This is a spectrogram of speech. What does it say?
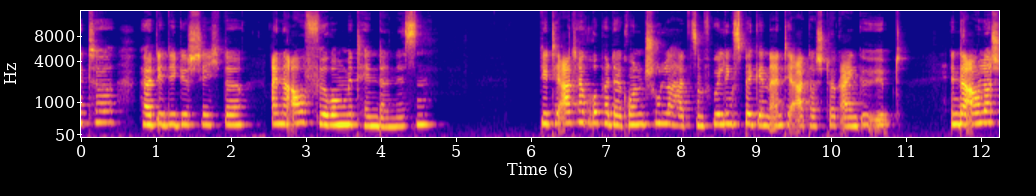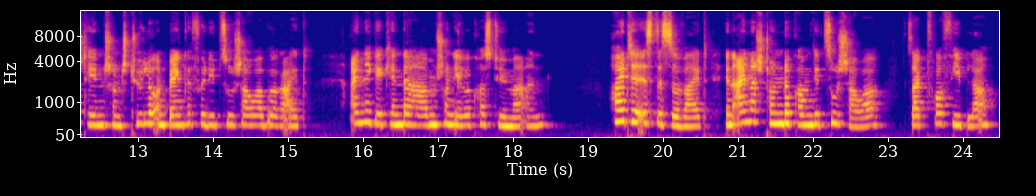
Heute hört ihr die Geschichte Eine Aufführung mit Hindernissen. Die Theatergruppe der Grundschule hat zum Frühlingsbeginn ein Theaterstück eingeübt. In der Aula stehen schon Stühle und Bänke für die Zuschauer bereit. Einige Kinder haben schon ihre Kostüme an. Heute ist es soweit. In einer Stunde kommen die Zuschauer, sagt Frau Fiebler.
